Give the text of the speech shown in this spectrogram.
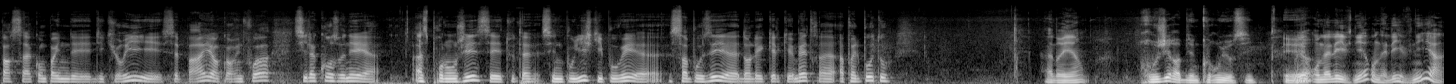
par sa compagne d'é- d'écurie. Et c'est pareil, encore une fois, si la course venait à, à se prolonger, c'est tout à- c'est une pouliche qui pouvait euh, s'imposer dans les quelques mètres après le poteau. Adrien. Roger a bien couru aussi. Et Oui, euh, on allait y venir, on allait y venir.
